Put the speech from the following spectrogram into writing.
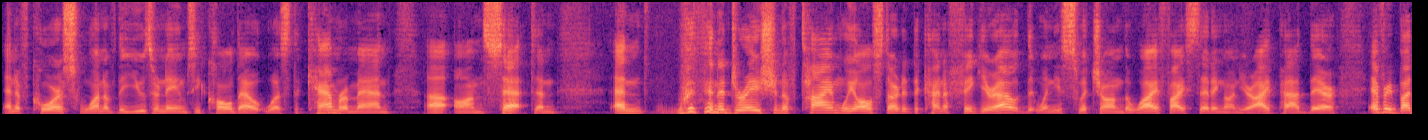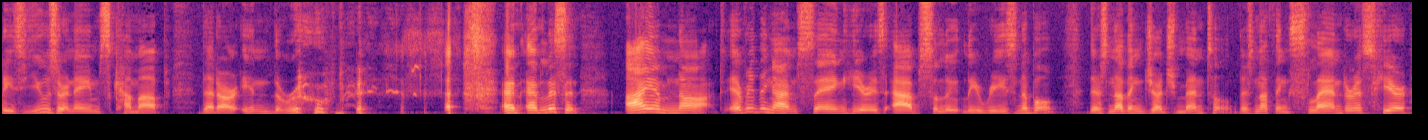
And of course, one of the usernames he called out was the cameraman uh, on set. And, and within a duration of time, we all started to kind of figure out that when you switch on the Wi Fi setting on your iPad there, everybody's usernames come up that are in the room. and, and listen, I am not. Everything I'm saying here is absolutely reasonable. There's nothing judgmental. There's nothing slanderous here.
